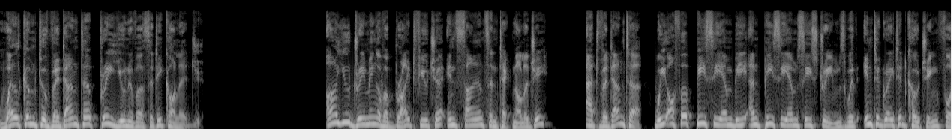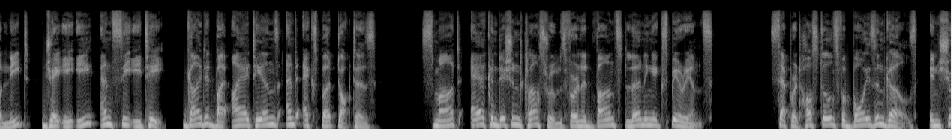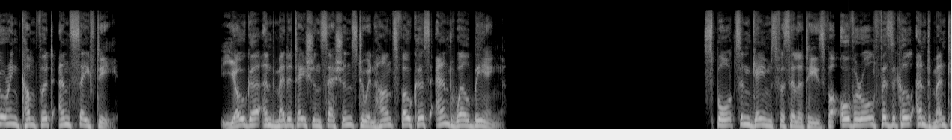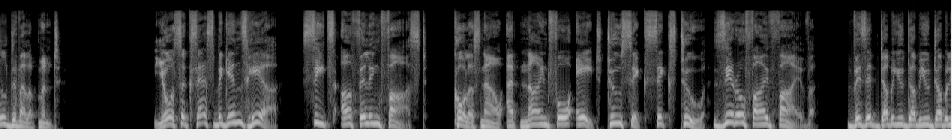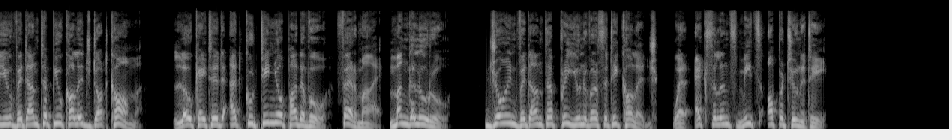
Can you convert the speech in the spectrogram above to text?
Welcome to Vedanta Pre-University College. Are you dreaming of a bright future in science and technology? At Vedanta, we offer PCMB and PCMC streams with integrated coaching for NEET, JEE, and CET, guided by IITians and expert doctors. Smart, air-conditioned classrooms for an advanced learning experience. Separate hostels for boys and girls, ensuring comfort and safety. Yoga and meditation sessions to enhance focus and well-being. Sports and games facilities for overall physical and mental development. Your success begins here. Seats are filling fast. Call us now at 948 2662 055. Visit www.vedantapucollege.com. Located at Coutinho Padavu, Fermai, Mangaluru. Join Vedanta Pre University College, where excellence meets opportunity.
